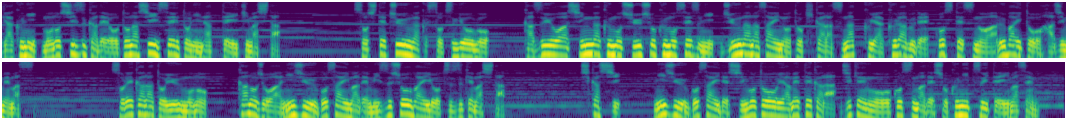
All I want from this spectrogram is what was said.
逆に物静かでおとなしい生徒になっていきました。そして中学卒業後、和代は進学も就職もせずに17歳の時からスナックやクラブでホステスのアルバイトを始めます。それからというもの、彼女は25歳まで水商売を続けました。しかし、25歳で仕事を辞めてから事件を起こすまで職に就いていません。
